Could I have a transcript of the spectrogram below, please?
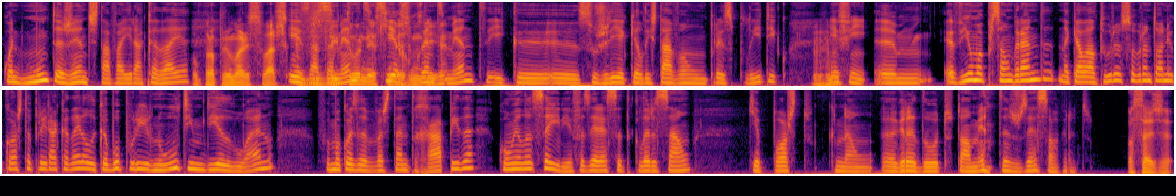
quando muita gente estava a ir à cadeia. O próprio Mário Soares, que Exatamente, visitou nesse que ia mesmo recorrentemente dia. e que uh, sugeria que ali estava um preso político. Uhum. Enfim, um, havia uma pressão grande naquela altura sobre António Costa para ir à cadeia. Ele acabou por ir no último dia do ano. Foi uma coisa bastante rápida, com ele a sair e a fazer essa declaração que aposto que não agradou totalmente a José Sócrates. Ou seja,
